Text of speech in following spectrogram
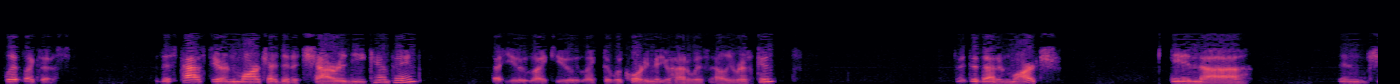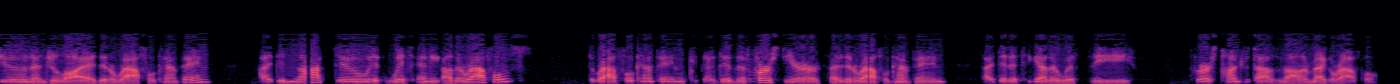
split like this this past year in March, I did a charity campaign that you like you like the recording that you had with Ellie Rifkin. I did that in March. In uh, in June and July, I did a raffle campaign. I did not do it with any other raffles. The raffle campaign I did the first year. I did a raffle campaign. I did it together with the first hundred thousand dollar mega raffle.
